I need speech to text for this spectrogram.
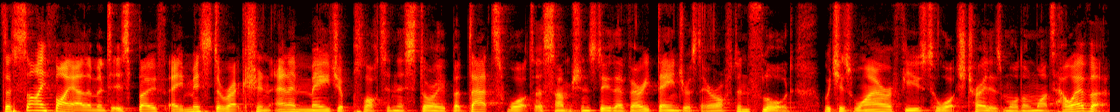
The sci fi element is both a misdirection and a major plot in this story, but that's what assumptions do. They're very dangerous, they're often flawed, which is why I refuse to watch trailers more than once. However,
